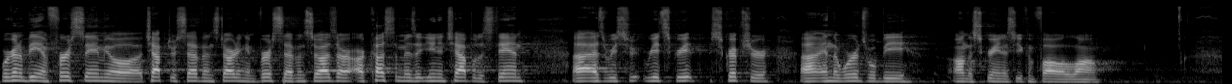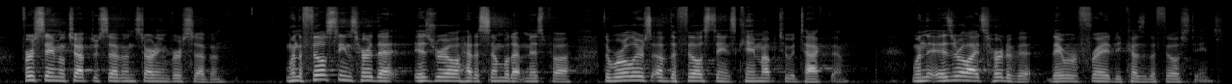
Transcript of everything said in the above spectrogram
We're going to be in 1 Samuel uh, chapter 7, starting in verse 7. So, as our, our custom is at Union Chapel to stand uh, as we read scripture, uh, and the words will be on the screen as you can follow along. 1 Samuel chapter 7, starting in verse 7. When the Philistines heard that Israel had assembled at Mizpah, the rulers of the Philistines came up to attack them. When the Israelites heard of it, they were afraid because of the Philistines.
